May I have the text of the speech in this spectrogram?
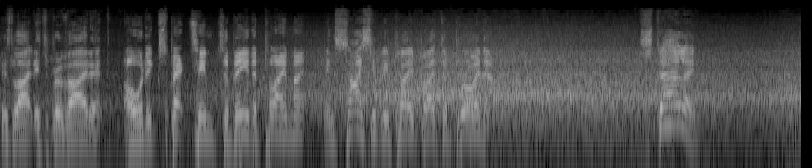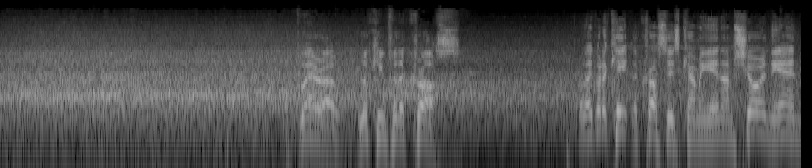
is likely to provide it. I would expect him to be the playmaker. Incisively played by De Bruyne. Sterling. Aguero looking for the cross. Well, they've got to keep the crosses coming in. I'm sure in the end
